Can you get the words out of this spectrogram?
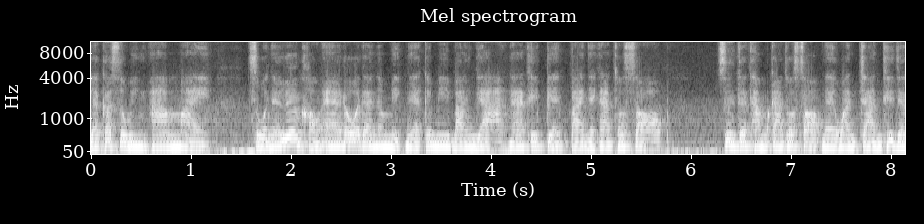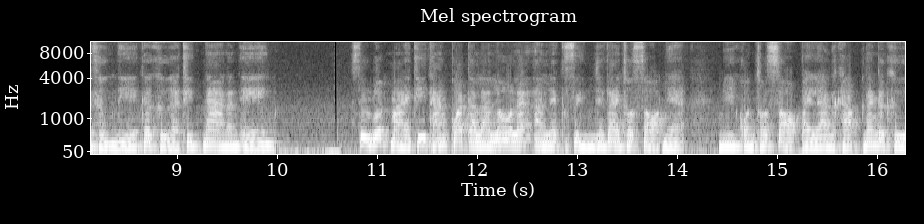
แล้วก็สวิงอาร์มใหม่ ส่วนในเรื่องของ a e r o d y n a m i c เนี่ยก็มีบางอย่างนะที่เปลี่ยนไปในการทดสอบ ซึ่งจะทำการทดสอบในวันจันทร์ที่จะถึงนี้ก็คืออาทิตย์หน้านั่นเอง ซึ่งรถใหม่ที่ทั้งกัวตาลาโลและอเล็กซินจะได้ทดสอบเนี่ยมีคนทดสอบไปแล้วนะครับ นั่นก็คือ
